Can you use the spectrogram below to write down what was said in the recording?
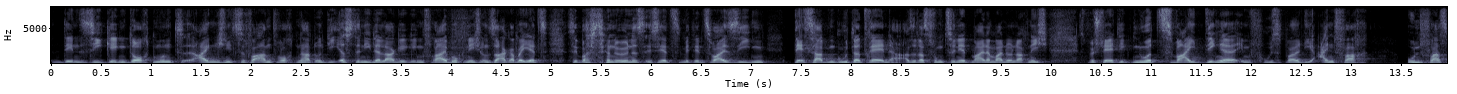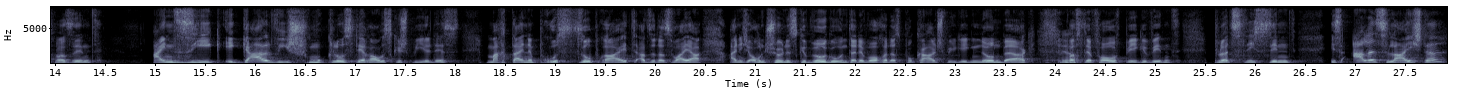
den Sieg gegen Dortmund eigentlich nicht zu verantworten hat und die erste Niederlage gegen Freiburg nicht und sage aber jetzt, Sebastian Hoeneß ist jetzt mit den zwei Siegen deshalb ein guter Trainer. Also, das funktioniert meiner Meinung nach nicht. Es bestätigt nur zwei Dinge im Fußball, die einfach unfassbar sind. Ein Sieg, egal wie schmucklos der rausgespielt ist, macht deine Brust so breit. Also das war ja eigentlich auch ein schönes Gewürge unter der Woche, das Pokalspiel gegen Nürnberg, Ja. was der VfB gewinnt. Plötzlich sind, ist alles leichter.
